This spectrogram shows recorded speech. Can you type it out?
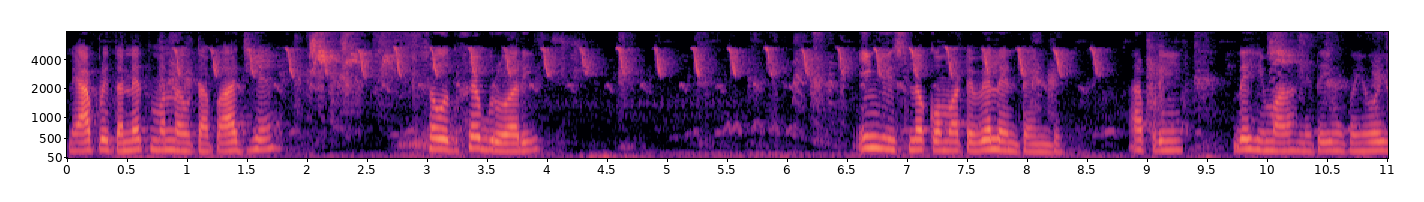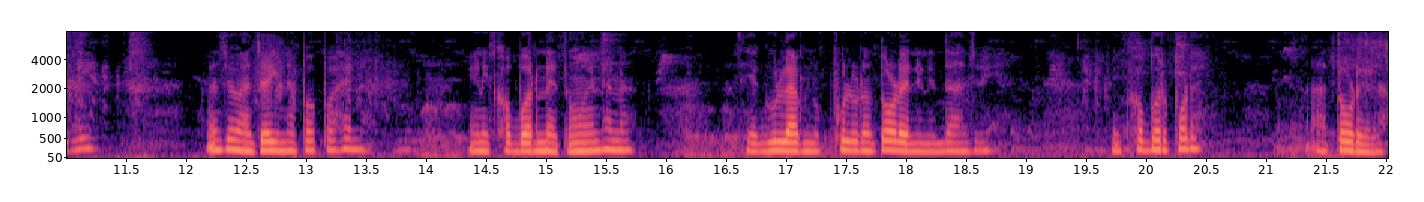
ને આપણે તો નેત મનાવતા પણ આજે ચૌદ ફેબ્રુઆરી, ઇંગ્લિશ લોકો માટે વેલેન્ટાઇન ડે. આપણી દેહી માણસની તો એવું કંઈ હોય નહીં. જો જઈને પપ્પા હે ને, એની ખબર નહીં તો એને ને એ ગુલાબનું ફૂલડું તોડે ને એની દાં એ ખબર પડે. આ તોડેલા.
